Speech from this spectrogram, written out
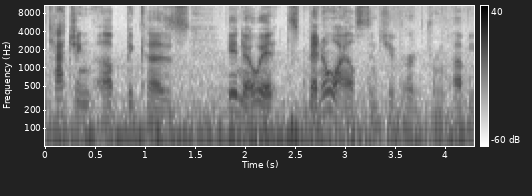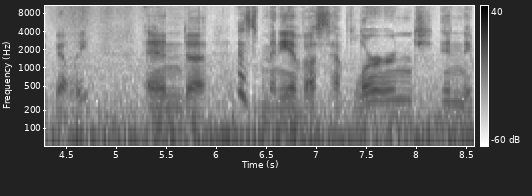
catching up because you know it's been a while since you've heard from Hubby Billy. And uh, as many of us have learned in the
